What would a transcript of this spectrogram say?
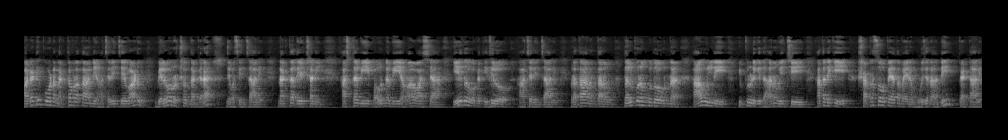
పగటిపూట నక్తవ్రతాన్ని ఆచరించేవాడు బిలవవృక్షం దగ్గర నివసించాలి. నక్తదీక్షని అష్టమి పౌర్ణమి అమావాస్య ఏదో ఒక తిథిలో ఆచరించాలి. వ్రతానంతరం నలుపు రంగుతో ఉన్న ఆవుల్ని విప్రుడికి దానం ఇచ్చి అతడికి షట్రసోపేతమైన భోజనాన్ని పెట్టాలి.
